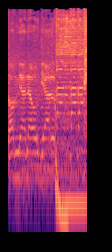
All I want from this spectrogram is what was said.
Come here now, girl.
